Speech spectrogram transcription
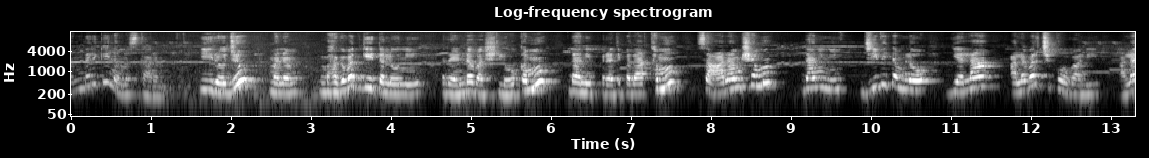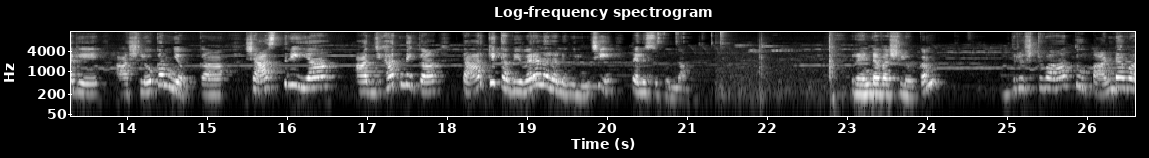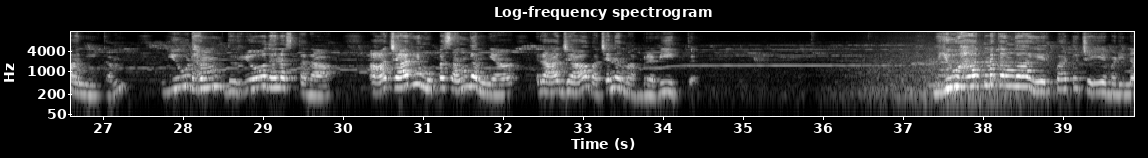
అందరికీ నమస్కారం. ఈరోజు మనం భగవద్గీతలోని రెండవ శ్లోకము దాని ప్రతిపదార్థము సారాంశము దానిని జీవితంలో ఎలా అలవర్చుకోవాలి? అలాగే ఆ శ్లోకం యొక్క శాస్త్రీయ ఆధ్యాత్మిక తార్కిక వివరణలను గురించి తెలుసుకుందాం. రెండవ శ్లోకం దృష్ట్వా తు పాండవానీకం వ్యూఢం దుర్యోధనస్తదా? ఆచార్యముపసంగమ్య రాజా వచనమబ్రవీత్. వ్యూహాత్మకంగా ఏర్పాటు చేయబడిన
